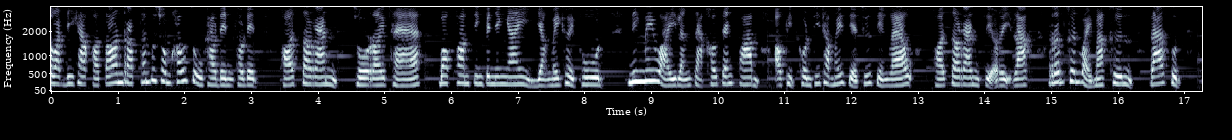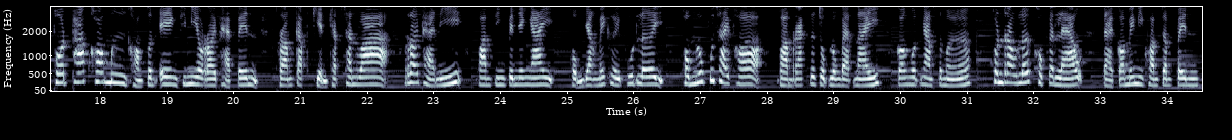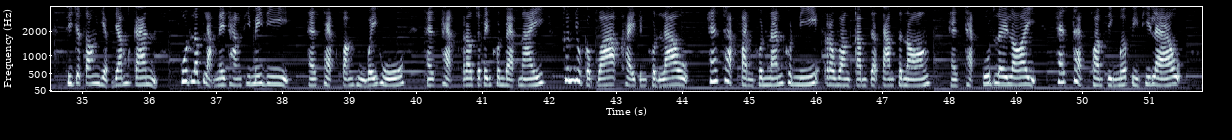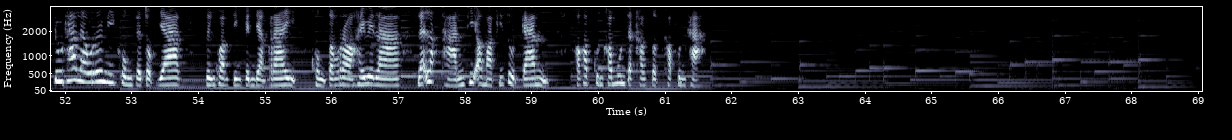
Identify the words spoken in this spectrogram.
สวัสดีค่ะ ขอต้อนรับท่านผู้ชมเข้าสู่ข่าวเด่นข่าวเด็ด พอสรัน โชว์รอยแผล บอกความจริงเป็นยังไง ยังไม่เคยพูด นิ่งไม่ไหวหลังจากเขาแจ้งความ เอาผิดคนที่ทำให้เสียชื่อเสียงแล้ว พอสรันสิริลักษ์เริ่มเคลื่อนไหวมากขึ้น ล่าสุด โพสต์ภาพข้อมือของตนเองที่มีรอยแผลเป็น พร้อมกับเขียนแคปชั่นว่า รอยแผลนี้ความจริงเป็นยังไง ผมยังไม่เคยพูดเลย ผมลูกผู้ชายพอ ความรักจะจบลงแบบไหน ก็งดงามเสมอ คนเราเลิกคบกันแล้ว แต่ก็ไม่มีความจำเป็น ที่จะต้องเหยียบย่ำกัน พูดลับหลังในทางที่ไม่ดี Hashtag ฟังหูไว้หู Hashtag เราจะเป็นคนแบบไหน ขึ้นอยู่กับว่าใครเป็นคนเล่า Hashtag ปั่นคนนั้นคนนี้ระวังกรรมจะตามสนอง Hashtag พูดลอยๆ Hashtag ความจริงเมื่อปีที่แล้ว ดูท่าแล้วเรื่องนี้คงจะจบยาก ซึ่งความจริงเป็นอย่างไร คงต้องรอให้เวลาและหลักฐานที่เอามาพิสูจน์กัน ขอขอบคุณข้อมูลจากข่าวสดขอบคุณค่ะ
